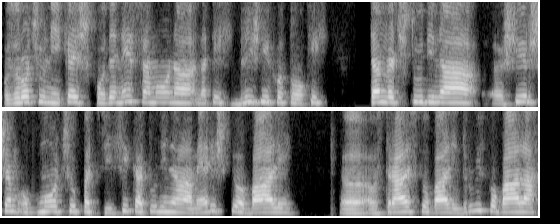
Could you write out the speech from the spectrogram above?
povzročil nekaj škode ne samo na, na teh bližnjih otokih, temveč tudi na eh, širšem območju Pacifika, tudi na ameriški obali, eh, avstralski obali in drugih obalah.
